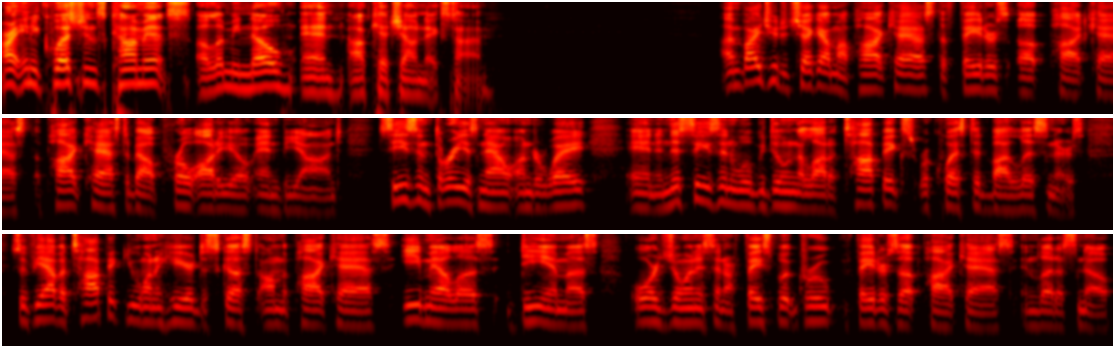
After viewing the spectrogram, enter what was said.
All right, any questions, comments, uh, let me know, and I'll catch y'all next time. I invite you to check out my podcast, the Faders Up Podcast, a podcast about pro audio and beyond. Season three is now underway, and in this season, we'll be doing a lot of topics requested by listeners. So if you have a topic you want to hear discussed on the podcast, email us, DM us, or join us in our Facebook group, Faders Up Podcast, and let us know.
